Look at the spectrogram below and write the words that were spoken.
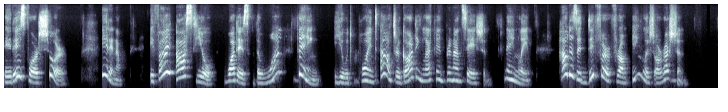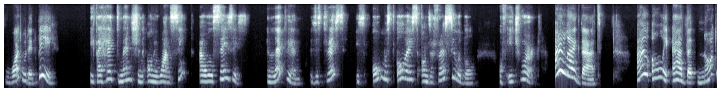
It is for sure. Irina, if I ask you what is the one thing you would point out regarding Latvian pronunciation, namely, how does it differ from English or Russian? What would it be? If I had to mention only one thing, I will say this. In Latvian, the stress is almost always on the first syllable of each word. I like that. I'll only add that not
